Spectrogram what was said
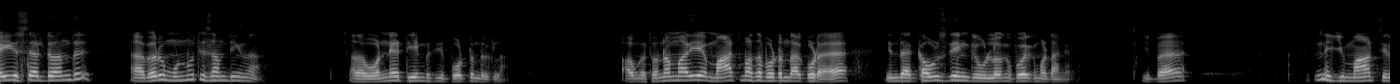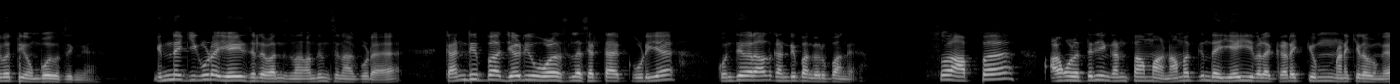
ஏஇ ரிசல்ட் வந்து வெறும் முந்நூற்றி சம்திங் தான். அதை ஒன்றே டிஎம்பிசி போட்டுருந்துருக்கலாம். அவங்க சொன்ன மாதிரியே மார்ச் மாதம் போட்டிருந்தா கூட இந்த கவுன்சிலிங்க்கு உள்ளவங்க போயிருக்க மாட்டாங்க. இப்போ இன்னைக்கு மார்ச் இருபத்தி ஒம்பது வச்சுக்கோங்க. இன்றைக்கி கூட ஏஐ செல் வந்து வந்துருந்துச்சுன்னா கூட கண்டிப்பாக ஜேடியூ ஓஎஸில் செட் ஆகக்கூடிய கொஞ்ச பேராவது கண்டிப்பாக அங்கே இருப்பாங்க. ஸோ அப்போ அவங்களுக்கு தெரியும் கன்ஃபார்மாக நமக்கு இந்த ஏஇ வேலை கிடைக்கும்னு நினைக்கிறவங்க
